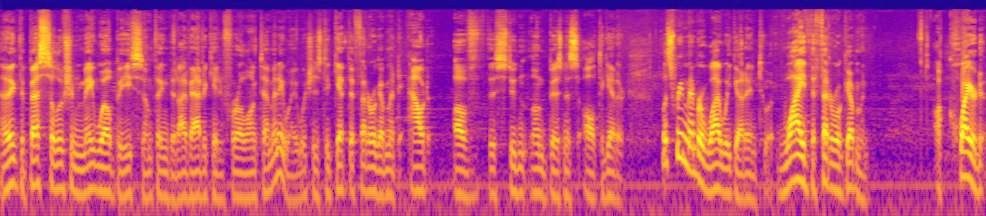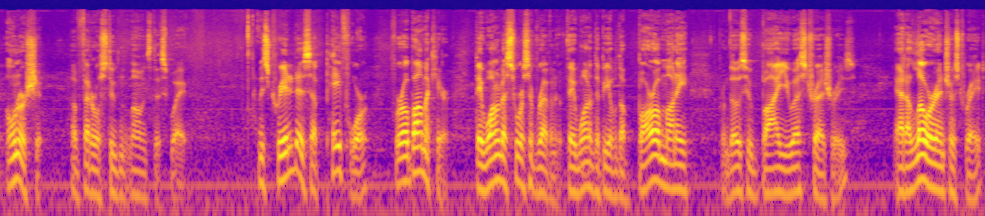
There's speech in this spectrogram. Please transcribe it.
I think the best solution may well be something that I've advocated for a long time anyway, which is to get the federal government out of the student loan business altogether. Let's remember why we got into it, why the federal government acquired ownership of federal student loans this way. It was created as a pay for for Obamacare. They wanted a source of revenue. They wanted to be able to borrow money from those who buy U.S. Treasuries at a lower interest rate,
